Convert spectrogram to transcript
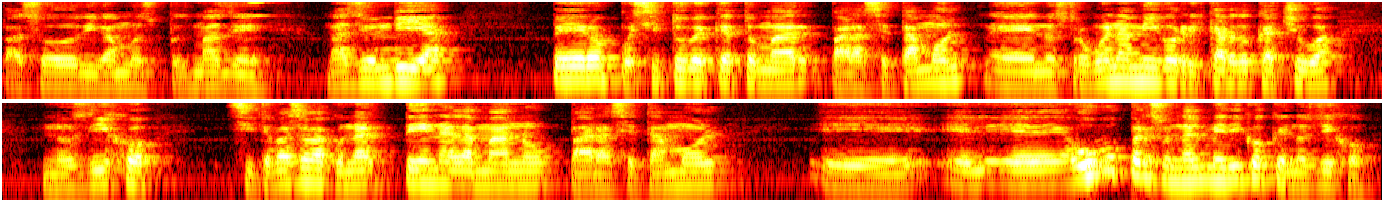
pasó, digamos, pues más de, más de un día pero pues sí tuve que tomar paracetamol. Eh, nuestro buen amigo Ricardo Cachúa nos dijo, si te vas a vacunar, ten a la mano paracetamol. Eh, eh, hubo personal médico que nos dijo,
